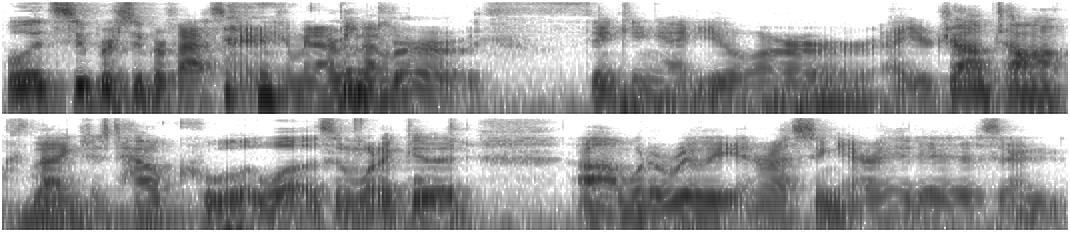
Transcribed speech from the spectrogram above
Well, it's super super fascinating. I mean, I remember thinking at your at your job talk like just how cool it was and what a good um, what a really interesting area it is and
